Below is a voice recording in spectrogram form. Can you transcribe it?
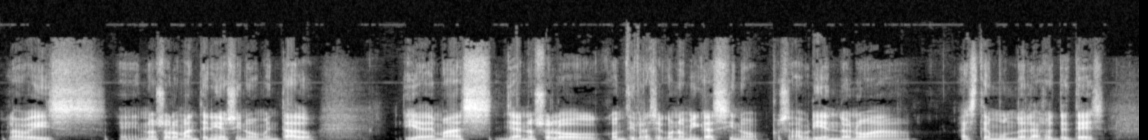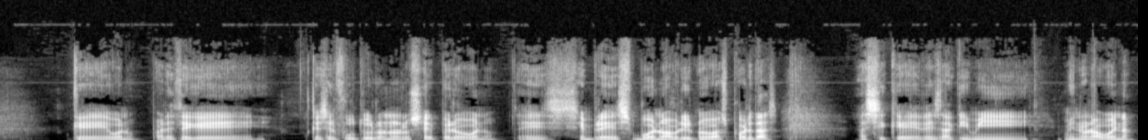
lo habéis eh, no solo mantenido, sino aumentado. Y además, ya no solo con cifras económicas, sino pues abriendo ¿no? a, a este mundo de las OTTs que bueno, parece que, es el futuro, no lo sé, pero bueno, siempre es bueno abrir nuevas puertas. Así que desde aquí mi, enhorabuena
